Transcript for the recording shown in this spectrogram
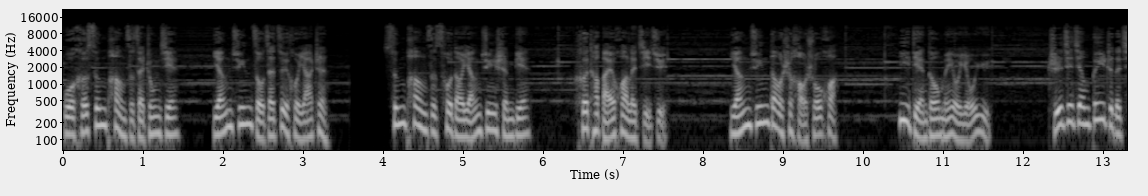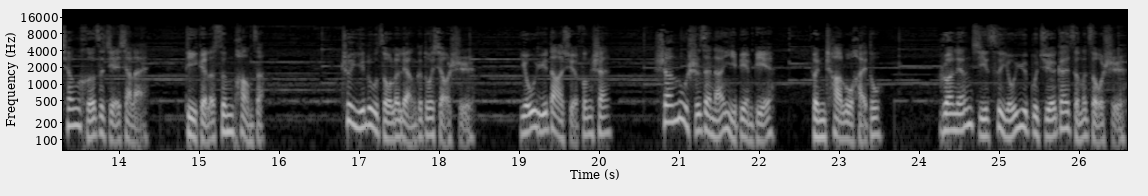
我和孙胖子在中间，杨军走在最后压阵。孙胖子凑到杨军身边，和他白话了几句。杨军倒是好说话，一点都没有犹豫，直接将背着的枪盒子解下来，递给了孙胖子。这一路走了两个多小时，由于大雪封山，山路实在难以辨别，分岔路还多。阮良几次犹豫不决该怎么走时，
